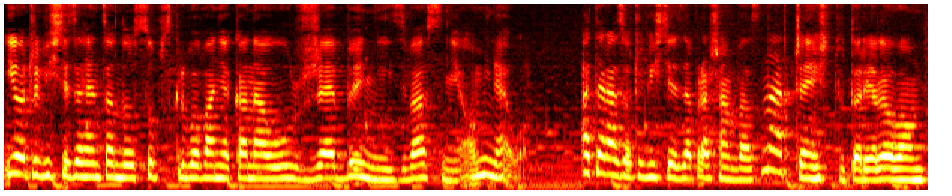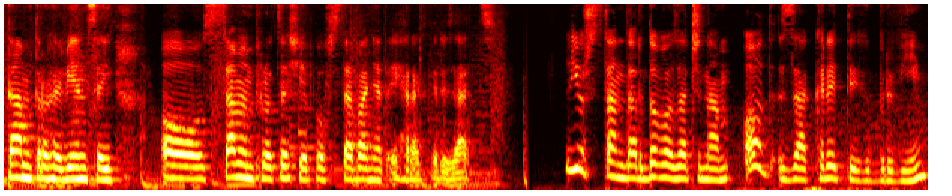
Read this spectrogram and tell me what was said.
I oczywiście zachęcam do subskrybowania kanału, żeby nic Was nie ominęło. A teraz oczywiście zapraszam Was na część tutorialową, tam trochę więcej o samym procesie powstawania tej charakteryzacji. Już standardowo zaczynam od zakrytych brwi.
